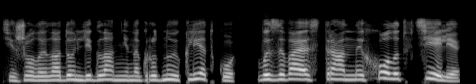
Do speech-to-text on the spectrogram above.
Тяжелая ладонь легла мне на грудную клетку, вызывая странный холод в теле.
